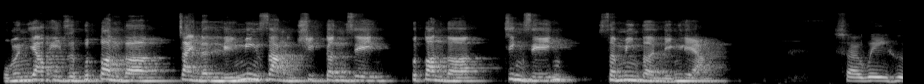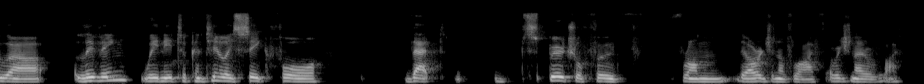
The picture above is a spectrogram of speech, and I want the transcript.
我们要一直不断的在你的灵命上去更新，不断的进行生命的灵粮。So we who are living, we need to continually seek for that spiritual food from the origin of life, originator of life.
